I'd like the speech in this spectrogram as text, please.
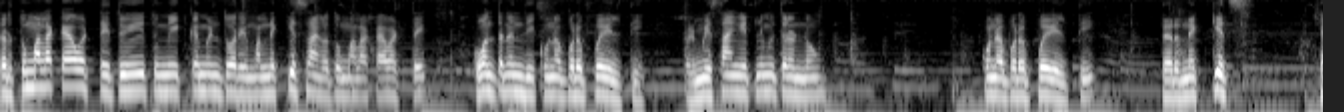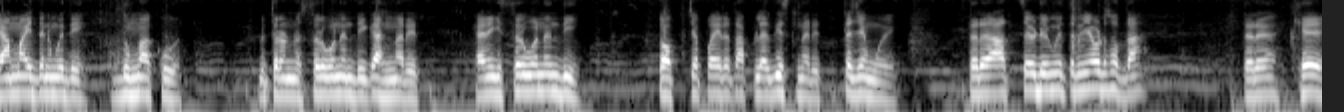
तर तुम्हाला काय वाटतंय तुम्ही? तुम्ही एक कमेंटद्वारे मला नक्कीच सांगा तुम्हाला काय वाटतंय. कोणता नंदी कोणापर्यंत पहिल ती? तर मी सांगितले मित्रांनो कोणापर्यंत पहिल ती? तर नक्कीच ह्या मैदानामध्ये धुमाकूळ मित्रांनो सर्व नंदी घालणार आहेत. कारण की सर्व नंदी टॉपच्या पायऱ्यात आपल्याला दिसणार आहेत त्याच्यामुळे. तर आजचा व्हिडिओ मित्रांनो एवढाच होता. तर खेळ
